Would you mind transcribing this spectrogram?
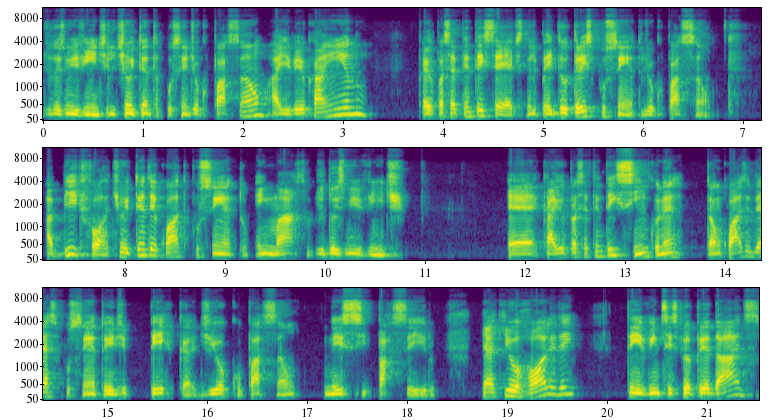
de 2020, ele tinha 80% de ocupação, aí veio caindo, caiu para 77%, então ele perdeu 3% de ocupação. A Big Four tinha 84% em março de 2020, é, caiu para 75%, né? Então, quase 10% aí de perca de ocupação nesse parceiro. E aqui o Holiday tem 26 propriedades,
